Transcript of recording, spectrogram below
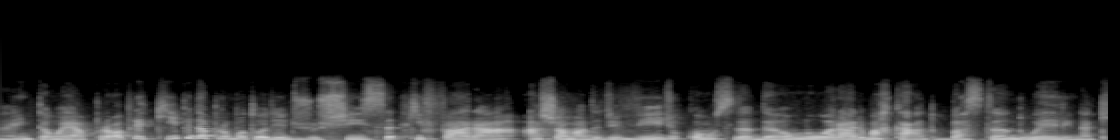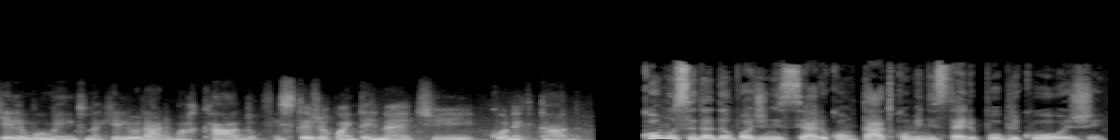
Né? Então, é a própria equipe da Promotoria de Justiça que fará a chamada de vídeo com o cidadão no horário marcado, bastando ele, naquele momento, naquele horário marcado, esteja com a internet conectada. Como o cidadão pode iniciar o contato com o Ministério Público hoje?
